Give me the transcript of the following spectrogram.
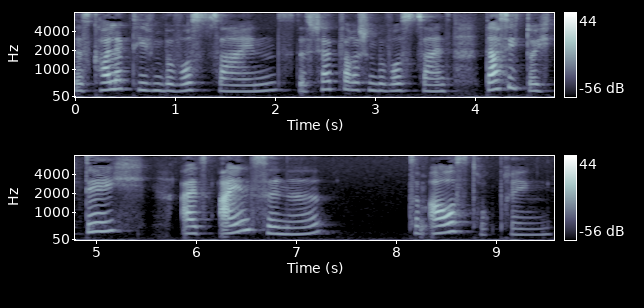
des kollektiven Bewusstseins, des schöpferischen Bewusstseins, das sich durch dich als Einzelne zum Ausdruck bringt.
